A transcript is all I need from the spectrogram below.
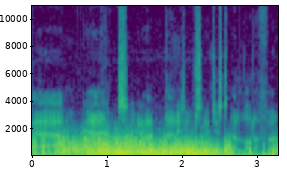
um, and you know, that, that is also just a lot of fun.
